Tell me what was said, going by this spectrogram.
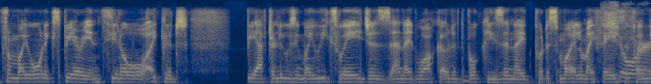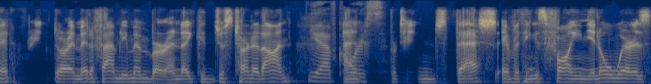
from my own experience, you know, I could be after losing my week's wages and I'd walk out of the bookies and I'd put a smile on my face if I met a friend or I met a family member and I could just turn it on yeah, of and course. pretend that everything is fine, you know. Whereas,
